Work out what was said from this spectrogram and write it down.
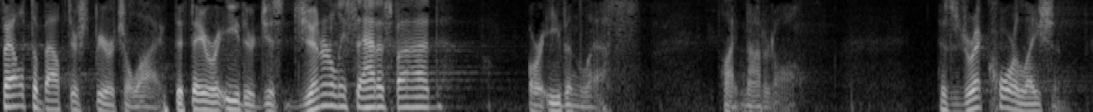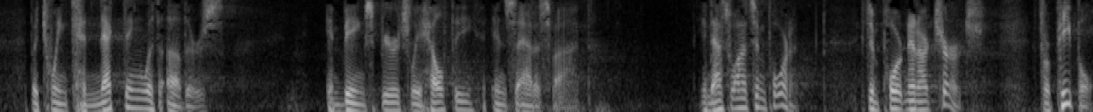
felt about their spiritual life that they were either just generally satisfied or even less. Like, not at all. There's a direct correlation between connecting with others and being spiritually healthy and satisfied. And that's why it's important. It's important in our church for people,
